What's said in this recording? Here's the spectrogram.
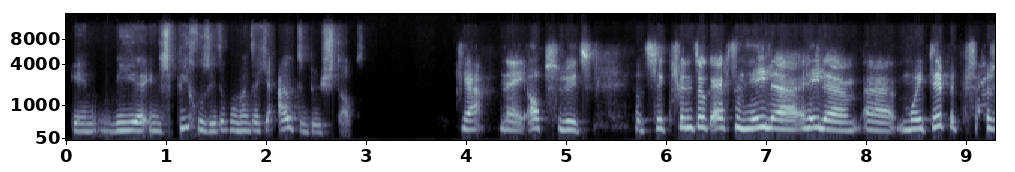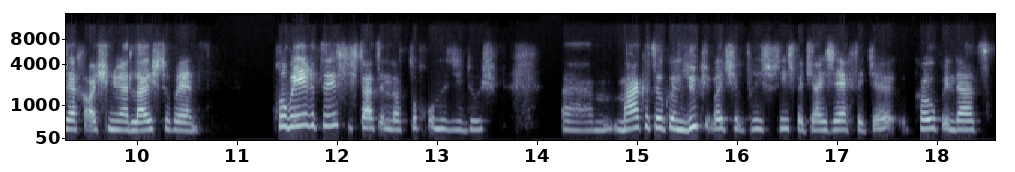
in wie je in de spiegel ziet op het moment dat je uit de douche stapt. Ja, nee, absoluut. Dat is, ik vind het ook echt een hele, hele uh, mooie tip. Ik zou zeggen, als je nu aan het luisteren bent, probeer het eens. Je staat inderdaad toch onder die douche. Um, maak het ook een luxe, wat je, precies wat jij zegt. Dat je koop inderdaad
